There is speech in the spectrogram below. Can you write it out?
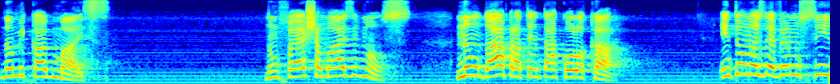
Não me cabe mais. Não fecha mais, irmãos. Não dá para tentar colocar. Então nós devemos sim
